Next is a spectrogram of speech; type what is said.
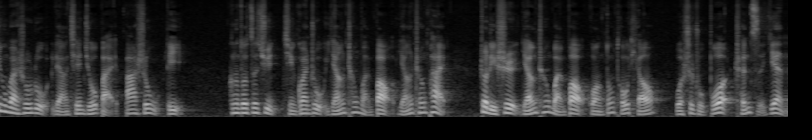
境外输入两千九百八十五例。更多资讯，请关注《羊城晚报》羊城派。这里是《羊城晚报》广东头条，我是主播陈子燕。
